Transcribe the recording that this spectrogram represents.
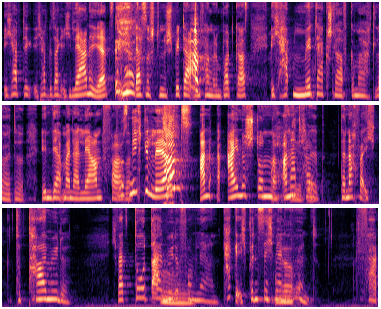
Ich habe hab gesagt, ich lerne jetzt. Lass eine Stunde später anfangen mit dem Podcast. Ich habe einen Mittagsschlaf gemacht, Leute, in der meiner Du Lernphase. hast nicht gelernt? An, eine Stunde, anderthalb. Danach war ich total müde. Ich war total müde vom Lernen. Kacke, ich bin es nicht mehr Ja. gewöhnt. Fuck.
